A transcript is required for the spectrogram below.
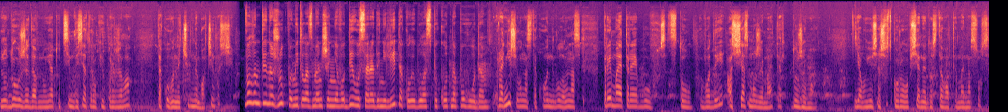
ну, дуже давно. Я тут 70 років прожила, такого не, не бачила ще. Валентина Жук помітила зменшення води у середині літа, коли була спекотна погода. Раніше у нас такого не було. У нас три метри був стовп води, а зараз може метр. Дуже мало. Я боюся, що скоро взагалі не доставатиме насос.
